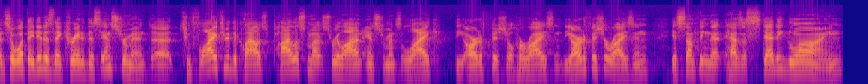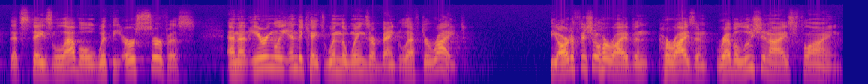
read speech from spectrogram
and so, what they did is they created this instrument. Uh, to fly through the clouds, pilots must rely on instruments like the artificial horizon. The artificial horizon is something that has a steady line that stays level with the Earth's surface and unerringly indicates when the wings are banked left or right. The artificial horizon, horizon revolutionized flying,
